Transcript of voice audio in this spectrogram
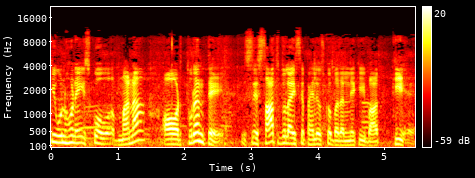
कि उन्होंने इसको माना और तुरंत इससे सात जुलाई से पहले उसको बदलने की बात की है।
